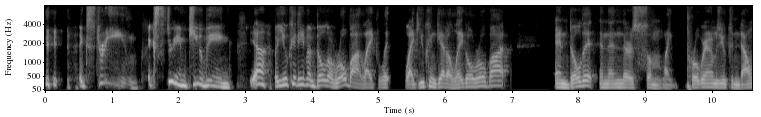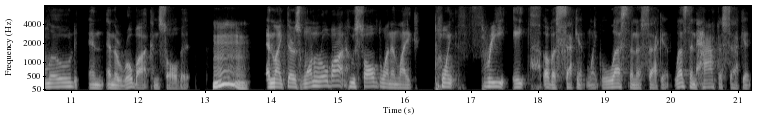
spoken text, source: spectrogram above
extreme extreme cubing yeah but you could even build a robot like like you can get a lego robot and build it and then there's some like programs you can download and and the robot can solve it mm. and like there's one robot who solved one in like 0.38 of a second like less than a second less than half a second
